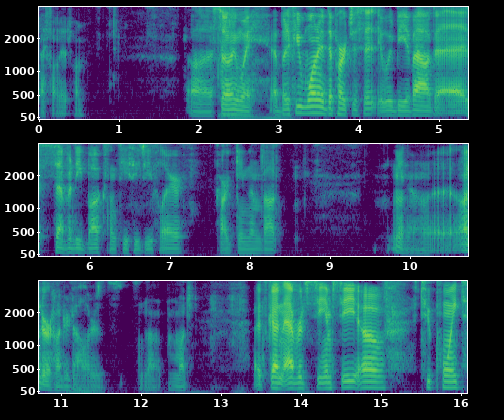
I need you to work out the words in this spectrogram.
I found it fun. Uh, so anyway, uh, but if you wanted to purchase it, it would be about uh, seventy bucks on TCG Player, Card Kingdom, about you know uh, under a hundred dollars. It's it's not much. It's got an average CMC of two point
